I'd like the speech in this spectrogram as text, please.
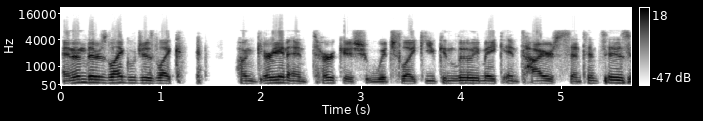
and then there's languages like Hungarian and Turkish, which like you can literally make entire sentences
